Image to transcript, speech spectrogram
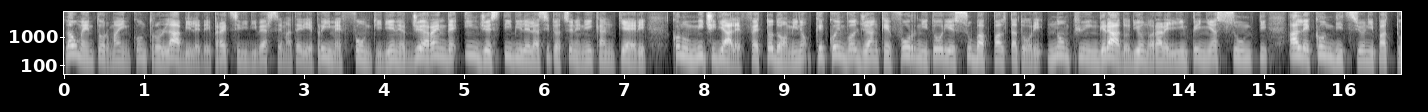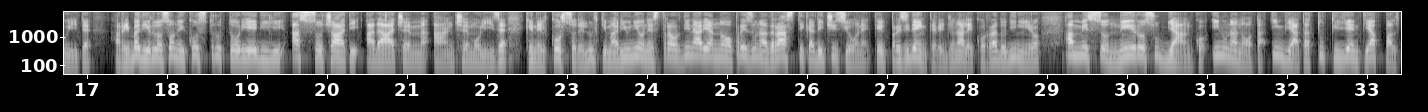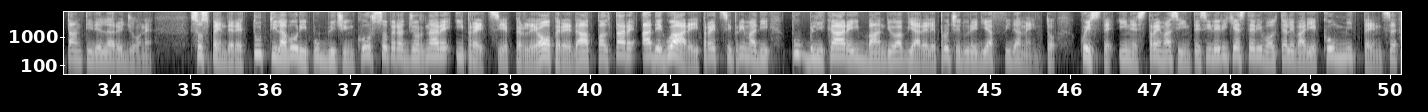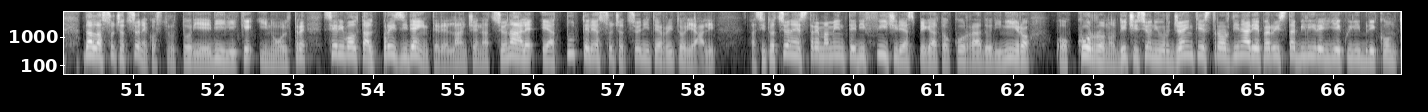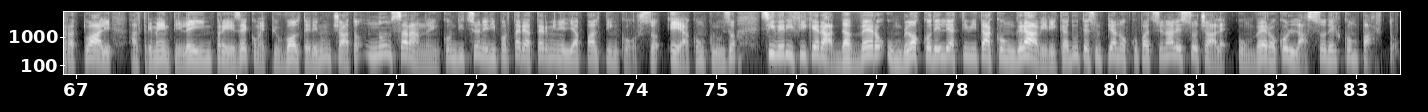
L'aumento ormai incontrollabile dei prezzi di diverse materie prime e fonti di energia rende ingestibile la situazione nei cantieri, con un micidiale effetto domino che coinvolge anche fornitori e subappaltatori non più in grado di onorare gli impegni assunti alle condizioni pattuite. A ribadirlo sono i costruttori edili associati ad Acem Ance Molise, che nel corso dell'ultima riunione straordinaria hanno preso una drastica decisione che il presidente regionale Corrado Di Niro ha messo nero su bianco in una nota inviata a tutti gli enti appaltanti della regione sospendere tutti i lavori pubblici in corso per aggiornare i prezzi e per le opere da appaltare adeguare i prezzi prima di pubblicare i bandi o avviare le procedure di affidamento. Queste, in estrema sintesi, le richieste rivolte alle varie committenze dall'Associazione Costruttori Edili che, inoltre, si è rivolta al Presidente dell'Ance Nazionale e a tutte le associazioni territoriali. La situazione è estremamente difficile, ha spiegato Corrado Di Niro. Occorrono decisioni urgenti e straordinarie per ristabilire gli equilibri contrattuali, altrimenti le imprese, come più volte denunciato, non saranno in condizione di portare a termine gli appalti in corso e, ha concluso, si verificherà davvero un blocco delle attività con gravi ricadute sul piano occupazionale e sociale, un vero collasso del comparto.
